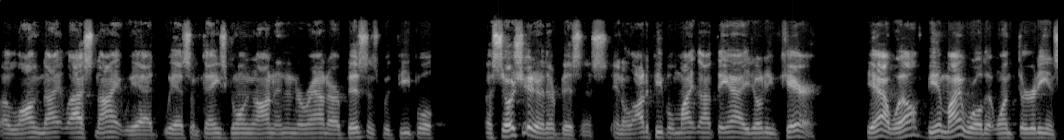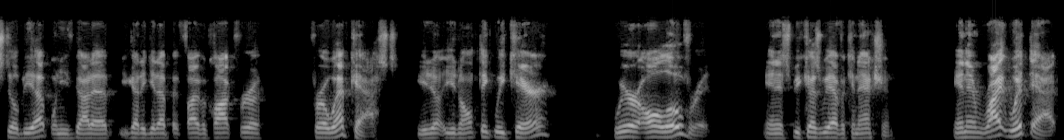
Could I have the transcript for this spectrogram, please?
a long night last night. We had we had some things going on in and around our business with people associated with their business and a lot of people might not think ah, you don't even care. Yeah well be in my world at 1.30 and still be up when you've got to you got to get up at 5 o'clock for a for a webcast you don't you don't think we care we're all over it and it's because we have a connection and then right with that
